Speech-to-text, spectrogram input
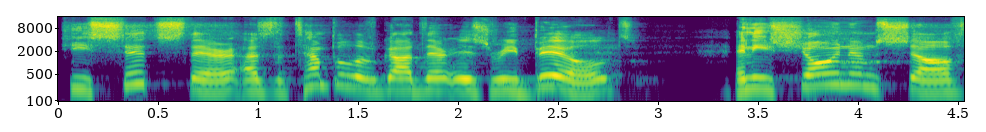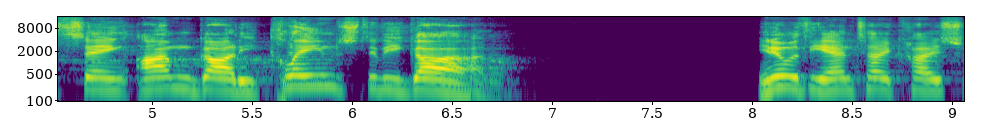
he sits there as the temple of God there is rebuilt, and he's showing himself saying, I'm God. He claims to be God. You know what the Antichrist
